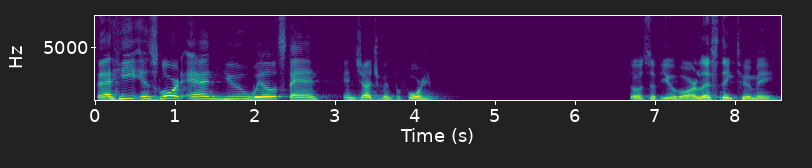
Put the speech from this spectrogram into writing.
that he is Lord, and you will stand in judgment before him. Those of you who are listening to me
